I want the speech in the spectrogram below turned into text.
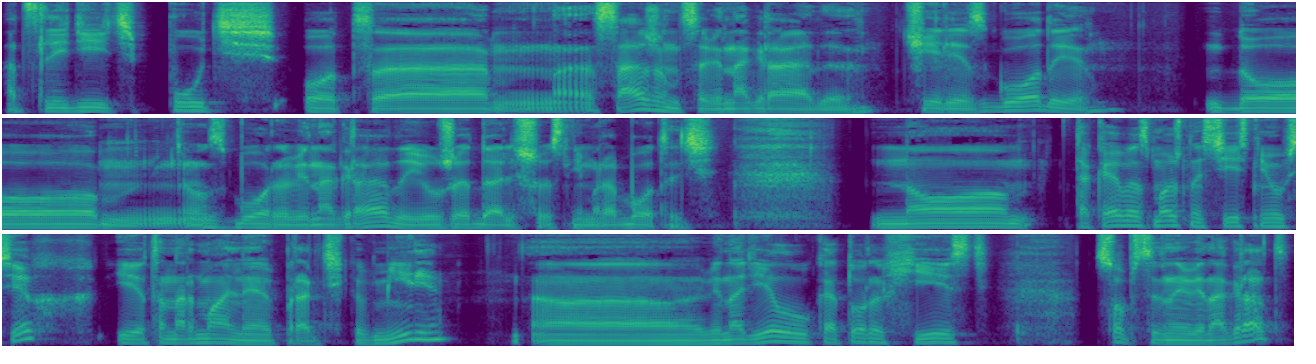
отследить путь от э, саженца винограда через годы до сбора винограда и уже дальше с ним работать. Но такая возможность есть не у всех, и это нормальная практика в мире. Э, виноделы, у которых есть собственный виноград,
